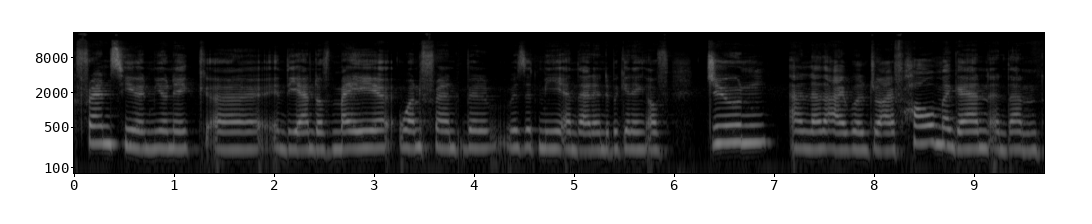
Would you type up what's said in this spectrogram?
friends here in munich. Uh, in the end of may one friend will visit me and then in the beginning of june and then i will drive home again and then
